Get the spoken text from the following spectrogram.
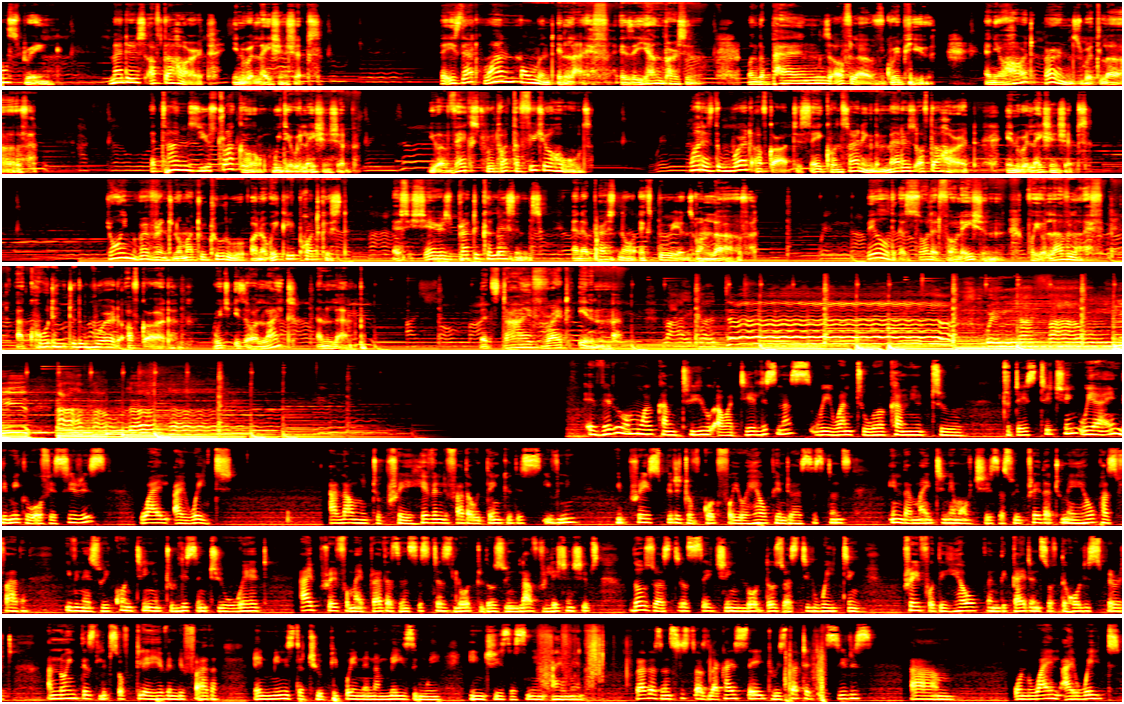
Wellspring Matters of the Heart in Relationships. There is that one moment in life as a young person when the pangs of love grip you and your heart burns with love. At times you struggle with your relationship. You are vexed with what the future holds. What is the Word of God to say concerning the matters of the heart in relationships? Join Reverend Nomatuturu on a weekly podcast as he shares practical lessons and a personal experience on love. Build a solid foundation for your love life according to the Word of God, which is our light and lamp. Let's dive right in. Like a dove, when I found A very warm welcome to you, our dear listeners. We want to welcome you to today's teaching. We are in the middle of a series. While I wait, allow me to pray. Heavenly Father, we thank you this evening. We pray, Spirit of God, for your help and your assistance in the mighty name of Jesus. We pray that you may help us, Father, even as we continue to listen to your word I pray for my brothers and sisters, Lord, to those who in love relationships, those who are still searching, Lord, those who are still waiting. Pray for the help and the guidance of the Holy Spirit. Anoint these lips of clay, Heavenly Father, and minister to your people in an amazing way. In Jesus' name, Amen. Brothers and sisters, like I said, we started a series um, on While I Wait,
